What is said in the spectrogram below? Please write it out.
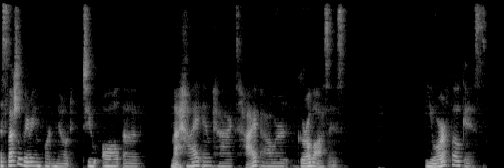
a special, very important note to all of my high impact, high powered girl bosses. Your focus,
